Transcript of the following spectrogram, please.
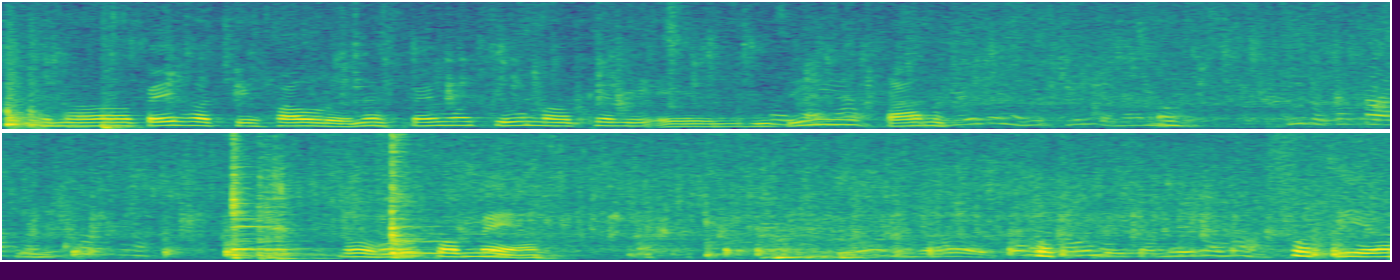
Thì nó bé họ chỉ hậu rồi nè bé mỗi chú nó theo ế gì ta nè. Rồi lúc con mẹ. Phút phút kia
